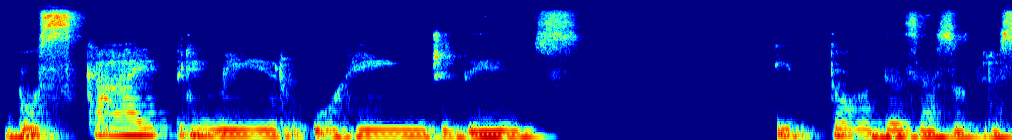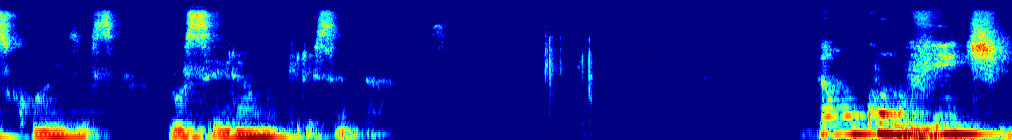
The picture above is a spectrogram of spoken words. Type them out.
Buscai primeiro o reino de Deus e todas as outras coisas vos serão acrescentadas. Então, o convite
